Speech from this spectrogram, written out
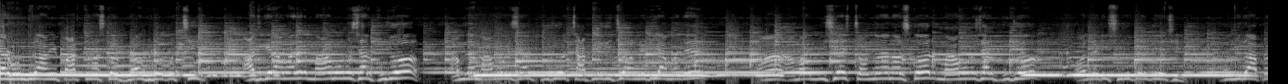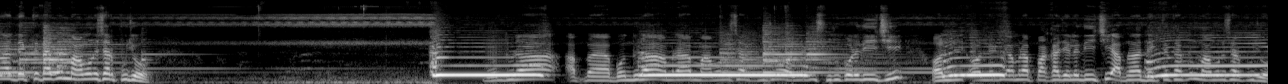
নমস্কার বন্ধুরা, আমি পার্থ নস্কর ব্লগ ভিডিও করছি। আজকের আমাদের মা মনসার পুজো। আমরা মা মনসার পুজো চাপিয়ে দিচ্ছি অলরেডি আমাদের। আমার মিসেস চন্দনা নস্কর মা মনসার পুজো অলরেডি শুরু করে দিয়েছে। বন্ধুরা, আপনারা দেখতে থাকুন মা মনসার পুজো। বন্ধুরা বন্ধুরা, আমরা মা মনসার পুজো অলরেডি শুরু করে দিয়েছি। অলরেডি অলরেডি আমরা পাকা জেলে দিয়েছি। আপনারা দেখতে থাকুন মা মনসার পুজো।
